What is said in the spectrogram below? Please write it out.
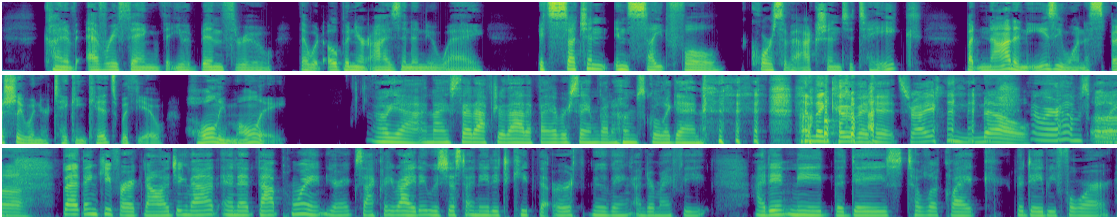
kind of everything that you had been through that would open your eyes in a new way. It's such an insightful course of action to take, but not an easy one, especially when you're taking kids with you. Holy moly. Oh yeah. And I said after that, if I ever say I'm going to homeschool again, and then Oh, COVID God. hits, right? No. We're homeschooling. Ugh. but thank you for acknowledging that. And at that point, you're exactly right. It was just, I needed to keep the earth moving under my feet. I didn't need the days to look like the day before.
